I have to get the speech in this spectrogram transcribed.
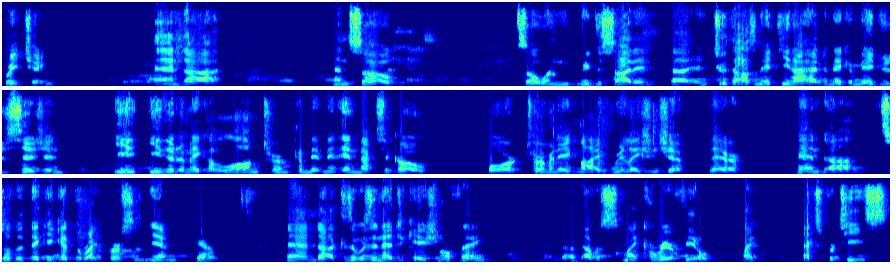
preaching, and uh, and so so when we decided uh, in 2018, I had to make a major decision, e- either to make a long-term commitment in Mexico or terminate my relationship there and uh, so that they could get the right person in. Yeah. And because it was an educational thing, and uh, that was my career field, my expertise.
